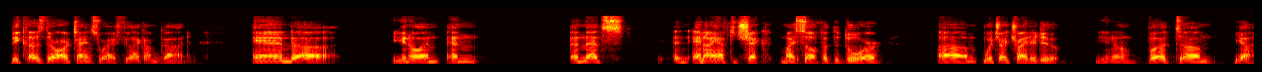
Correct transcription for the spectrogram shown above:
because there are times where I feel like I'm God, and uh, you know, and and and that's and, and I have to check myself at the door, um, which I try to do, you know. But um, yeah,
